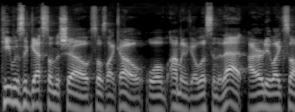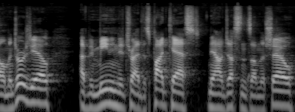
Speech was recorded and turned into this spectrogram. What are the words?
he was a guest on the show, so I was like, "Oh, well, I'm going to go listen to that." I already like Solomon Georgio. I've been meaning to try this podcast. Now Justin's on the show.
